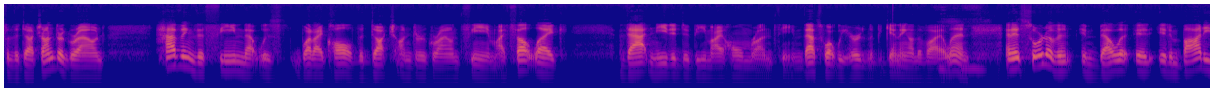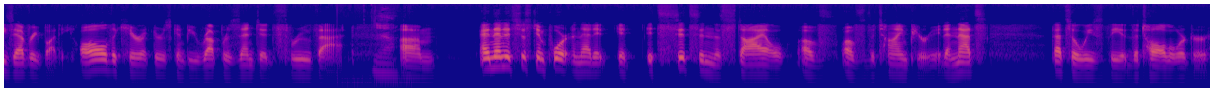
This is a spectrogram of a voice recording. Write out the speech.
for the Dutch Underground, having the theme that was what I call the Dutch Underground theme, I felt like that needed to be my home run theme. That's what we heard in the beginning on the violin, and it sort of em- embell- it, it embodies everybody. All the characters can be represented through that. Yeah. Um, and then it's just important that it, it, it sits in the style of, of the time period, and that's that's always the the tall order.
